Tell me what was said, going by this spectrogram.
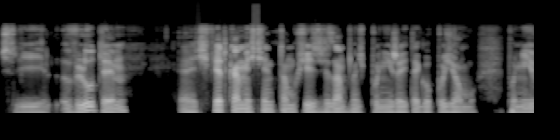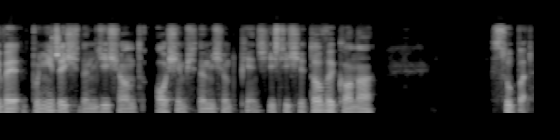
Czyli w lutym e, świeczka miesięczna musi się zamknąć poniżej tego poziomu, poniżej, poniżej 78-75. Jeśli się to wykona, super.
